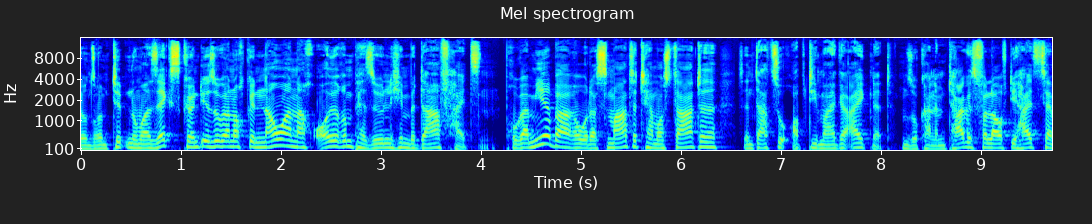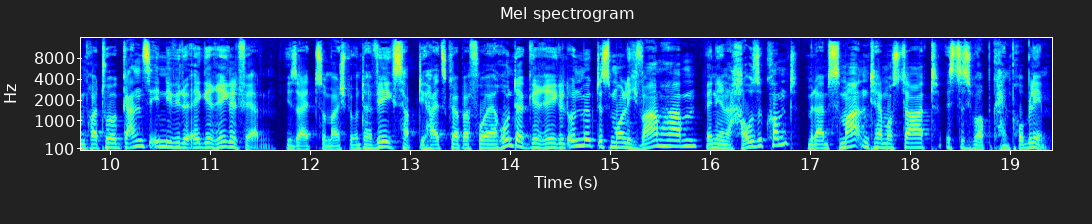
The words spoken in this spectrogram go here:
unserem Tipp Nummer 6 könnt ihr sogar noch genauer nach eurem persönlichen Bedarf heizen. Programmierbare oder smarte Thermostate sind dazu optimal geeignet. So kann im Tagesverlauf die Heiztemperatur ganz individuell geregelt werden. Ihr seid zum Beispiel unterwegs, habt die Heizkörper vorher runtergeregelt und mögt es mollig warm haben. Wenn ihr nach Hause kommt, mit einem smarten Thermostat ist das überhaupt kein Problem.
